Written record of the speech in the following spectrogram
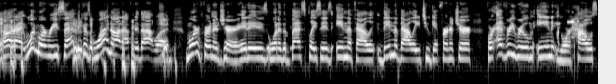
All right, one more reset because why not after that one? More furniture. It is one of the best places in the valley in the valley to get furniture for every room in your house.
